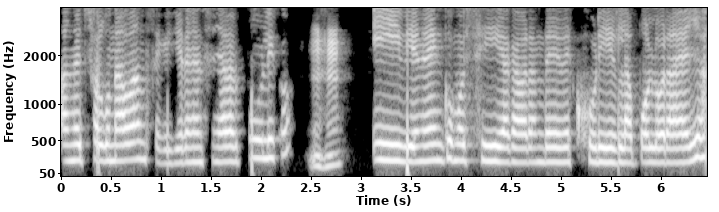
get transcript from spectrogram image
han hecho algún avance que quieren enseñar al público y vienen como si acabaran de descubrir la pólvora ellos.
